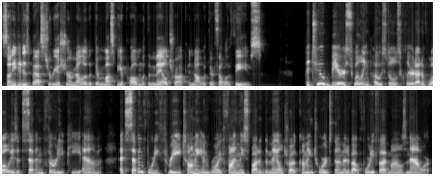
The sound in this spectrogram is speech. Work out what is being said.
Sonny did his best to reassure Mello that there must be a problem with the mail truck and not with their fellow thieves. The two beer-swilling postals cleared out of Wally's at 7:30 p.m. At 7:43, Tommy and Roy finally spotted the mail truck coming towards them at about 45 miles an hour.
